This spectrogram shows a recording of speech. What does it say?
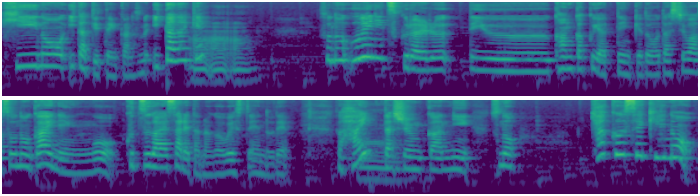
木の板って言ったらいいかな？その板だけ、うんうんうん。その上に作られるっていう感覚やってんけど私はその概念を覆されたのがウエストエンドで。入った瞬間にその客席の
